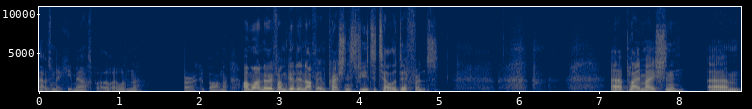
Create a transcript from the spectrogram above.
That was Mickey Mouse, by the way, wasn't it? Barack Obama. I wonder if I'm good enough at impressions for you to tell the difference. Uh, Playmation, um,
